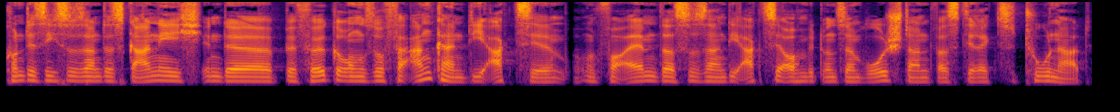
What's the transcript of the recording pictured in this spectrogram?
konnte sich sozusagen das gar nicht in der Bevölkerung so verankern, die Aktie. Und vor allem, dass sozusagen die Aktie auch mit unserem Wohlstand was direkt zu tun hat.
